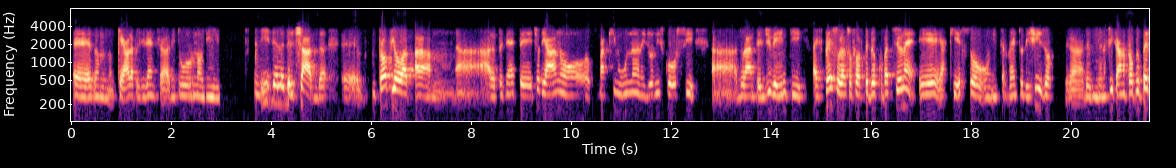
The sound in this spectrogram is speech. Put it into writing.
eh, che ha la presidenza di turno di, di, del, Chad, eh, proprio a, a, a, al presidente ciadiano Ban Ki-moon nei giorni scorsi uh, durante il G20 ha espresso la sua forte preoccupazione e ha chiesto un intervento deciso dell'Unione Africana proprio per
